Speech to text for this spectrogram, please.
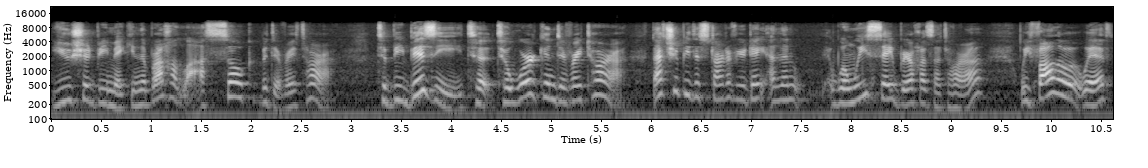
You should be making the bracha la'asok b'divrei Torah, to be busy, to, to work in divrei Torah. That should be the start of your day. And then when we say Birchas Torah, we follow it with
